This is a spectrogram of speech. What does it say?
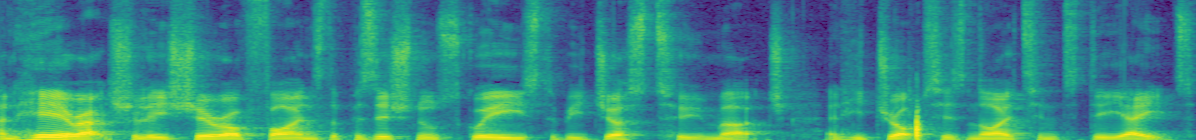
And here actually Shirov finds the positional squeeze to be just too much and he drops his knight into d8,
